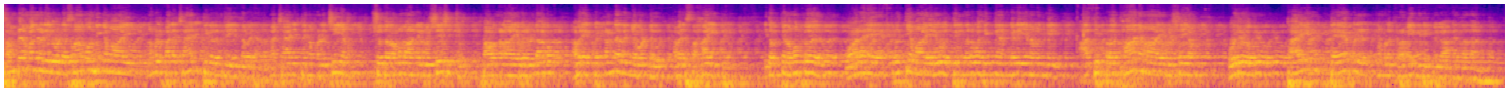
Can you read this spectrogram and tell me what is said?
സംരംഭങ്ങളിലൂടെ സാമൂഹികമായി നമ്മൾ പല ചാരിറ്റികളും ചെയ്യുന്നവരാണ്. ആ ചാരിറ്റി നമ്മൾ ചെയ്യണം. ശുദ്ധ റമദാനിൽ വിശേഷിച്ചും പാവങ്ങളായവരുണ്ടാകും. അവരെയൊക്കെ കണ്ടറിഞ്ഞുകൊണ്ട് അവരെ സഹായിക്കണം. ഇതൊക്കെ നമുക്ക് വളരെ കൃത്യമായ രൂപത്തിൽ നിർവഹിക്കാൻ കഴിയണമെങ്കിൽ അതിപ്രധാനമായ വിഷയം ഒരു ടൈം ടേബിൾ നമ്മൾ ക്രമീകരിക്കുക എന്നതാണ്.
